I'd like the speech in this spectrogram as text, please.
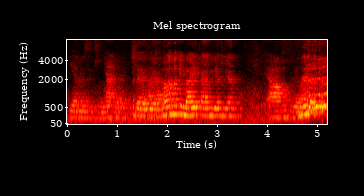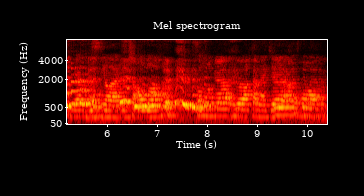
ya rezekinya ada aja ada aja malah makin baik kan lihat-lihat Ya, Alhamdulillah. ya, Bismillah, Insya Allah. Semoga doakan aja. Iya, pastilah.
